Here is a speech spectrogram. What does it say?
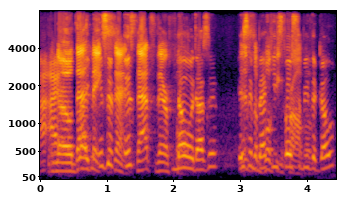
I, I- no, that like, makes it- sense. is- That's their fault. No, it doesn't. Isn't a Becky booking supposed to be the goat?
